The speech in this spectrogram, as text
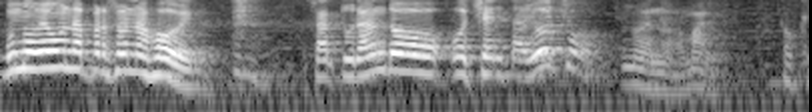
Uno ve a una persona joven saturando 88, no es normal. Ok.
